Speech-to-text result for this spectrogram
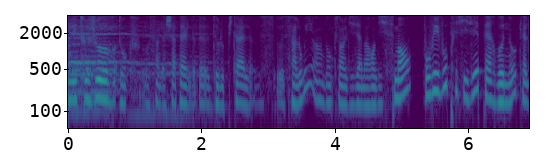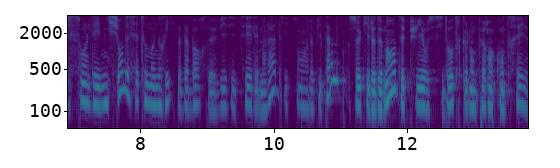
On est toujours donc au sein de la chapelle euh, de l'hôpital Saint-Louis, hein, donc dans le 10e arrondissement. Pouvez-vous préciser, Père Bonneau, quelles sont les missions de cette aumônerie? D'abord de visiter les malades qui sont à l'hôpital, ceux qui le demandent, et puis aussi d'autres que l'on peut rencontrer euh,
